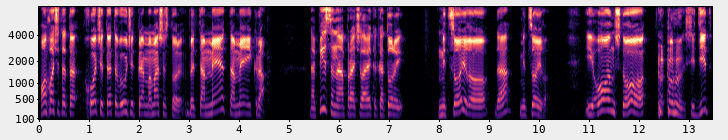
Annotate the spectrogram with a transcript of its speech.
Он хочет это, хочет это выучить прям мамаш историю. Ветаме, таме икра. Написано про человека, который Мицойро, да, Мицойро. И он, что сидит,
